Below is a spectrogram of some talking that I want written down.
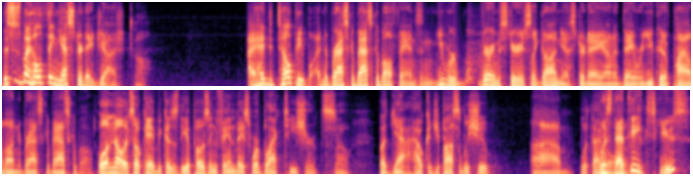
This is my whole thing yesterday, Josh. Oh. I had to tell people, Nebraska basketball fans, and you were very mysteriously gone yesterday on a day where you could have piled on Nebraska basketball. Well, no, it's okay because the opposing fan base wore black t shirts. So, but yeah, how could you possibly shoot Um, with that? was that on? the excuse?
